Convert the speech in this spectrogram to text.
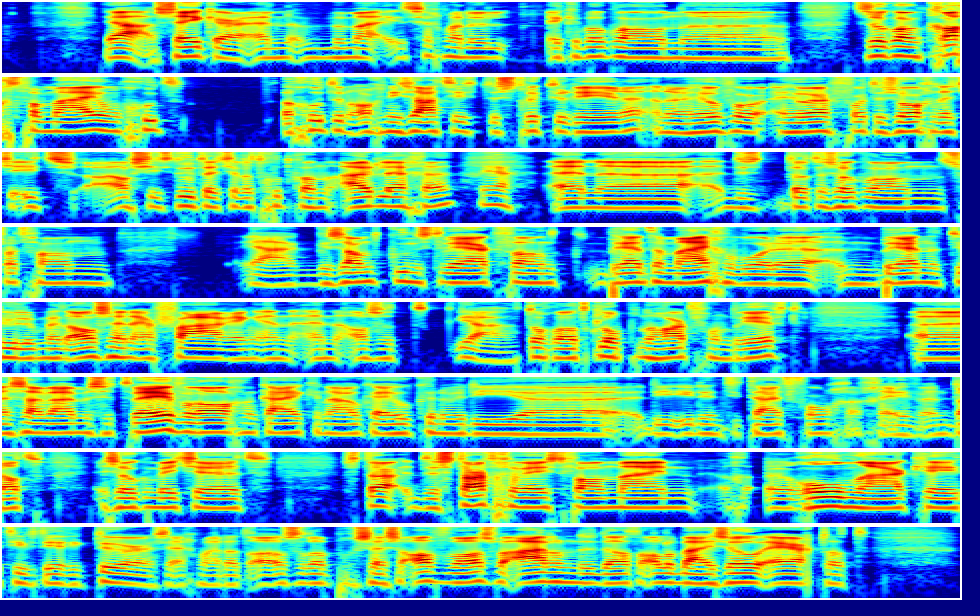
ja, zeker. En bij mij, zeg maar, de, ik heb ook wel een. eh, het is ook wel een kracht van mij om goed, goed een organisatie te structureren. En er heel, voor, heel erg voor te zorgen dat je iets, als je iets doet, dat je dat goed kan uitleggen. Ja. En dus dat is ook wel een soort van. Ja, gezamtkunstwerk van Brent en mij geworden. En Brent natuurlijk met al zijn ervaring en, en als het ja, toch wel het kloppende hart van Drift. eh, zijn wij met z'n tweeën vooral gaan kijken naar, oké, hoe kunnen we die, eh, die identiteit vorm gaan geven? En dat is ook een beetje het de start geweest van mijn eh, rol naar creatief directeur, zeg maar. Dat als dat proces af was, we ademden dat allebei zo erg dat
